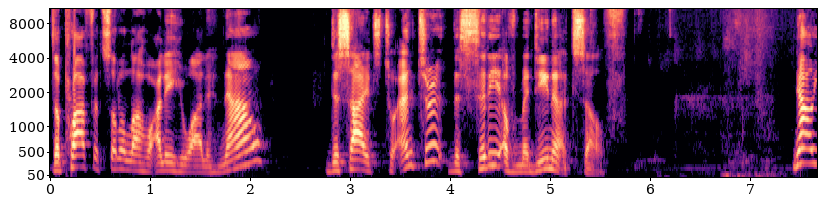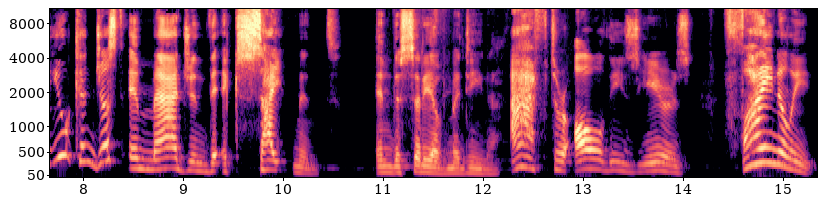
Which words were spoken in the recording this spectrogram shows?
the Prophet sallallahu alaihi wasallam now decides to enter the city of Medina itself. Now you can just imagine the excitement in the city of Medina. After all these years, finally,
